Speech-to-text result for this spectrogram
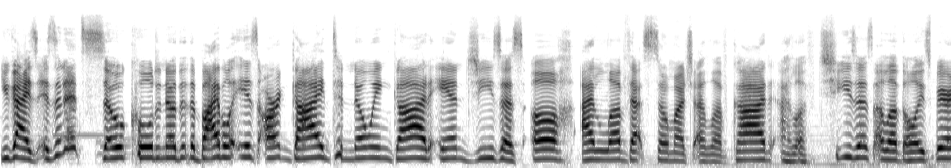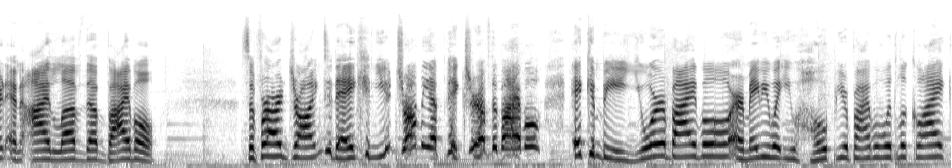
You guys, isn't it so cool to know that the Bible is our guide to knowing God and Jesus? Oh, I love that so much. I love God. I love Jesus. I love the Holy Spirit. And I love the Bible. So, for our drawing today, can you draw me a picture of the Bible? It can be your Bible or maybe what you hope your Bible would look like.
